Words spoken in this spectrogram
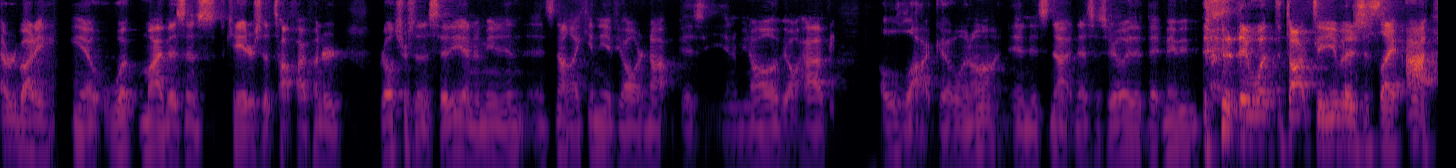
everybody. You know, what my business caters to the top 500 realtors in the city, and I mean, and it's not like any of y'all are not busy. And I mean, all of y'all have a lot going on. And it's not necessarily that, that maybe they want to talk to you but it's just like ah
